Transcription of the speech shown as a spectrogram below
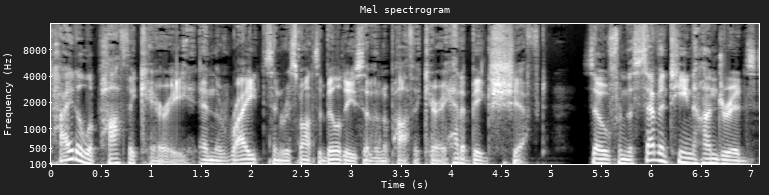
title apothecary and the rights and responsibilities of an apothecary had a big shift. So, from the 1700s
